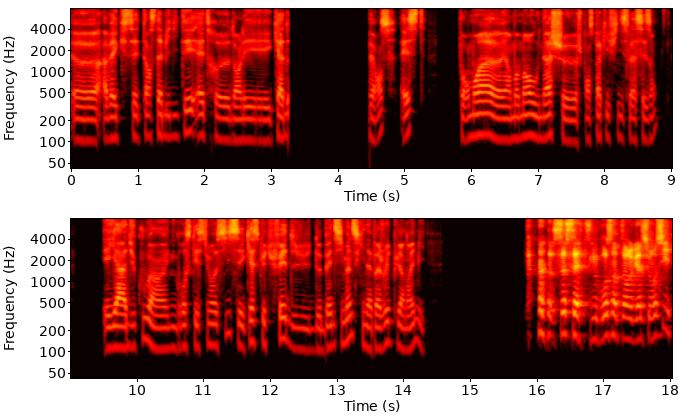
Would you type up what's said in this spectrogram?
euh, avec cette instabilité, être dans les cadres conférence Est. Pour moi, euh, il y a un moment où Nash, euh, je pense pas qu'il finisse la saison. Et il y a du coup un- une grosse question aussi, c'est qu'est-ce que tu fais du- de Ben Simmons qui n'a pas joué depuis un an et demi? Ça, c'est une grosse interrogation aussi.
